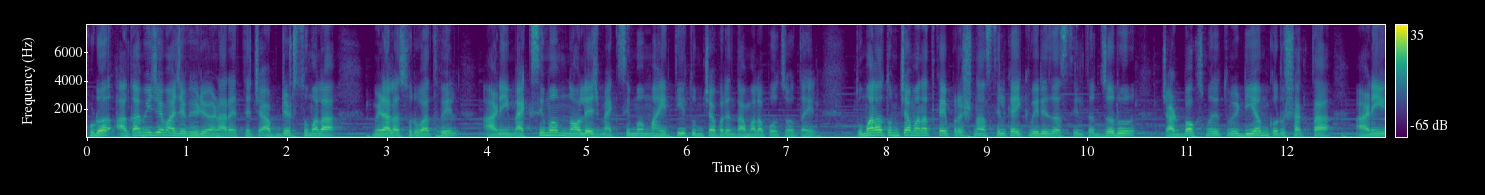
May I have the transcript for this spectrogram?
पुढं आगामी जे माझे व्हिडिओ येणार आहेत त्याचे अपडेट्स तुम्हाला मिळायला सुरुवात होईल आणि मॅक्सिमम नॉलेज मॅक्सिमम माहिती तुमच्यापर्यंत आम्हाला पोहोचवता येईल. तुम्हाला तुमच्या मनात काही प्रश्न असतील काही क्वेरीज असतील तर जरूर चॅटबॉक्समध्ये तुम्ही डी एम करू शकता आणि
